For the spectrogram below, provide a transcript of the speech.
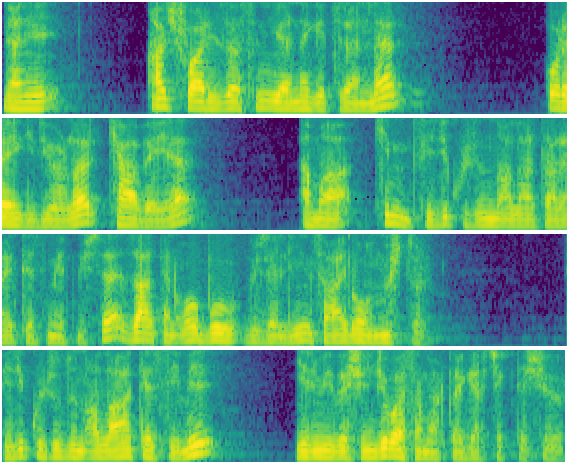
Yani hac farizasını yerine getirenler oraya gidiyorlar Kabe'ye. Ama kim fizik ucunu allah Teala'ya teslim etmişse zaten o bu güzelliğin sahibi olmuştur. Fizik vücudun Allah'a teslimi 25. basamakta gerçekleşiyor.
